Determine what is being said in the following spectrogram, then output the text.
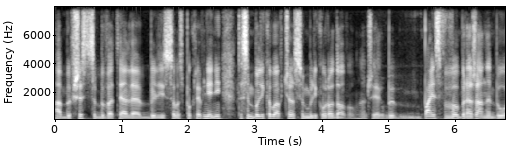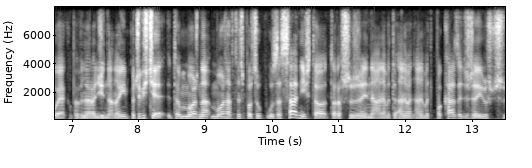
aby wszyscy obywatele byli z sobą spokrewnieni, ta symbolika była wciąż symboliką rodową. Znaczy jakby państwo wyobrażane było jako pewna rodzina. No i oczywiście to można, można w ten sposób uzasadnić to, to rozszerzenie, a nawet, a, nawet, a nawet pokazać, że już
